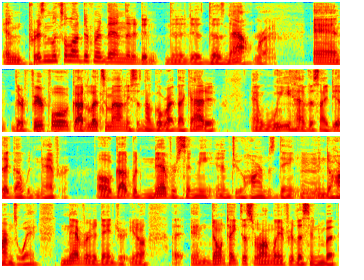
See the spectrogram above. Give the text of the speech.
and prison looks a lot different then than it did than it does now right and they're fearful. God lets them out, and He says, "Now go right back at it." And we have this idea that God would never, oh, God would never send me into harm's da- Mm. into harm's way, never into danger. You know, uh, and don't take this the wrong way if you're listening, but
